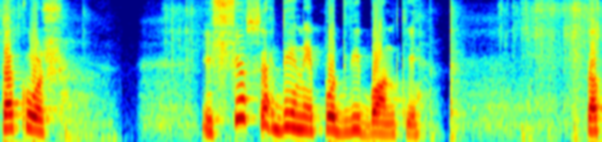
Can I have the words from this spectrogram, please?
Також іще сардини по дві банки. Так,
